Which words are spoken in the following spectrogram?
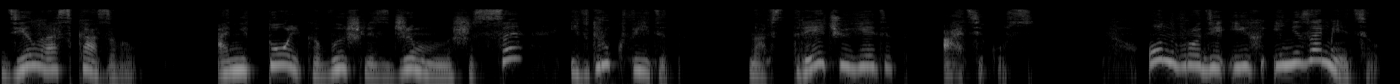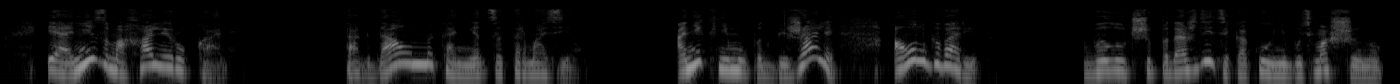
Дил рассказывал. Они только вышли с Джимом на шоссе и вдруг видят, навстречу едет Атикус. Он вроде их и не заметил, и они замахали руками. Тогда он, наконец, затормозил. Они к нему подбежали, а он говорит, вы лучше подождите какую-нибудь машину,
